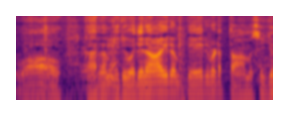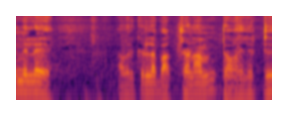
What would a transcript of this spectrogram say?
വാവ്. കാരണം ഇരുപതിനായിരം പേരിവിടെ താമസിക്കുന്നില്ലേ? അവർക്കുള്ള ഭക്ഷണം ടോയ്ലറ്റ്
